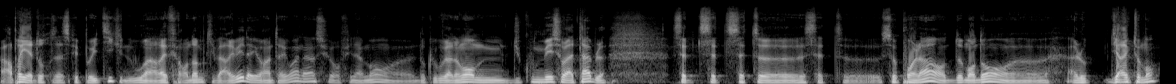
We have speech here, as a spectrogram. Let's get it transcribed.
Alors après, il y a d'autres aspects politiques, nous, un référendum qui va arriver d'ailleurs à Taïwan, hein, sur finalement, euh, donc le gouvernement mm, du coup met sur la table cette, cette, cette, euh, cette, euh, ce point-là en demandant euh, à directement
